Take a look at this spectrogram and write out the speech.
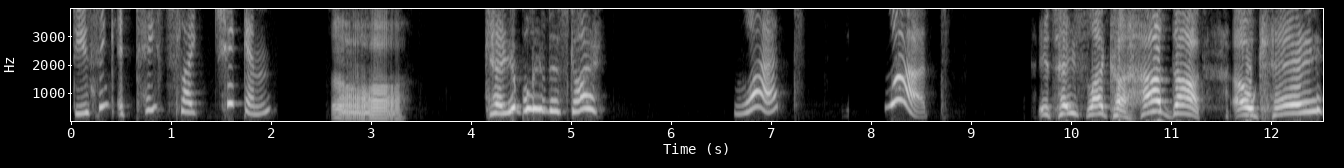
Do you think it tastes like chicken? Uh. Can you believe this guy? What? What? It tastes like a hot dog, okay?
